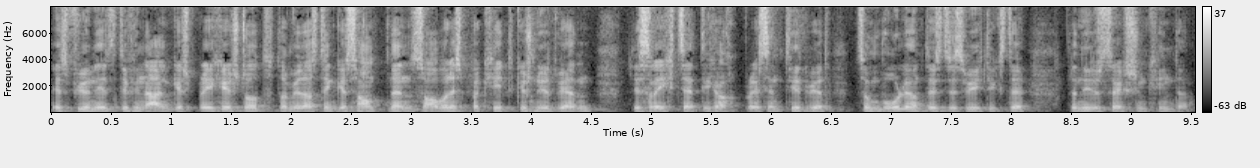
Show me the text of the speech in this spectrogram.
es führen jetzt die finalen Gespräche statt, dann wird aus dem Gesamten ein sauberes Paket geschnürt werden, das rechtzeitig auch präsentiert wird zum Wohle und das ist das Wichtigste der niederösterreichischen Kinder.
